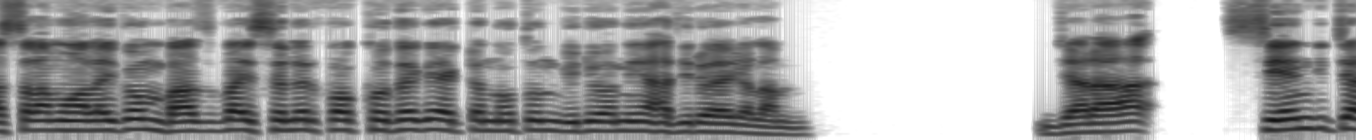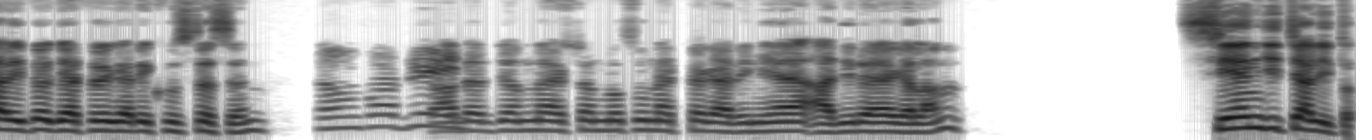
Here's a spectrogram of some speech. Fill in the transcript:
আসসালামু আলাইকুম। বাস বাই সেলের পক্ষ থেকে একটা নতুন ভিডিও নিয়ে হাজির হয়ে গেলাম। যারা সিএনজি চালিত ব্যাটারি গাড়ি খুঁজতেছেন তাদের জন্য একটা নতুন একটা গাড়ি নিয়ে হাজির হয়ে গেলাম। সিএনজি চালিত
